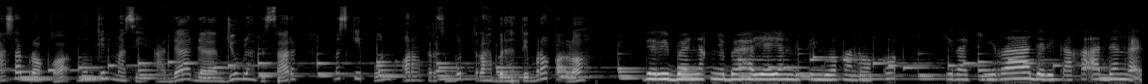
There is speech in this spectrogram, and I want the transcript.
asap rokok mungkin masih ada dalam jumlah besar meskipun orang tersebut telah berhenti merokok loh. Dari banyaknya bahaya yang ditimbulkan rokok, Kira-kira dari kakak ada nggak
